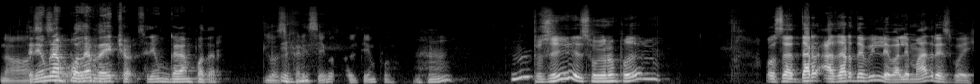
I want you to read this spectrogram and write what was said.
No, sería un gran es poder, de hecho. Sería un gran poder. Los dejaré ciegos todo el tiempo. Pues sí, es un gran poder, güey. O sea, dar, a Daredevil le vale madres, güey.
